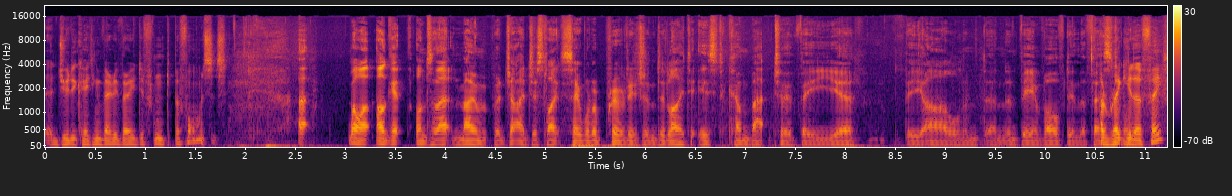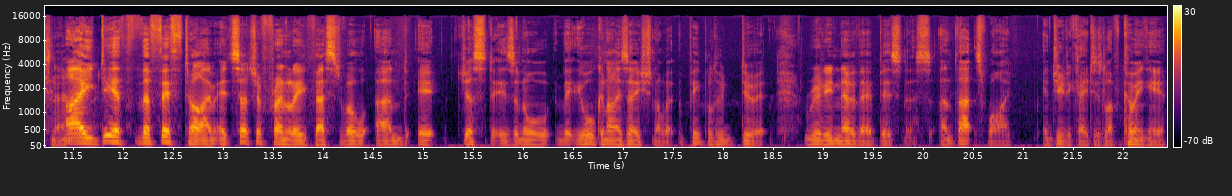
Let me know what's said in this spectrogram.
adjudicating very, very different performances? Uh, well, I'll get onto that in a moment, but I'd just like to say what a privilege and delight it is to come back to the uh, the Isle and, and, and, be involved in the festival. A regular face now. I did the fifth time. It's such a friendly festival, and it just is an all the organisation of it. The people who do it really know their business, and that's why adjudicators love coming here,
